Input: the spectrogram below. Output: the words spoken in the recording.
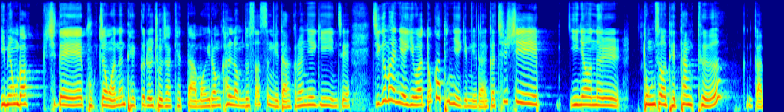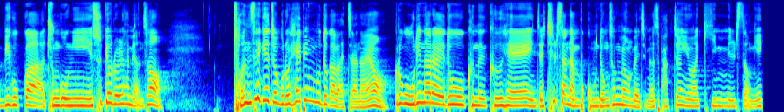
이명박 시대의 국정원은 댓글을 조작했다. 뭐 이런 칼럼도 썼습니다. 그런 얘기 이제 지금 한 얘기와 똑같은 얘기입니다. 그러니까 72년을 동서 대탕트 그러니까 미국과 중공이 수교를 하면서 전 세계적으로 해빙 무드가 왔잖아요. 그리고 우리나라에도 그해 이제 7사 남북 공동 성명을 맺으면서 박정희와 김일성이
